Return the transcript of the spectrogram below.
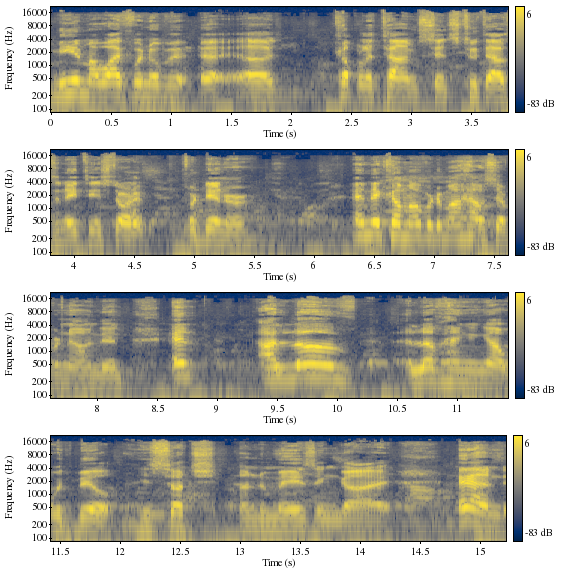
Me and my wife went over uh, a couple of times since 2018 started for dinner, and they come over to my house every now and then. And I love I love hanging out with Bill. He's such an amazing guy. Oh. And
